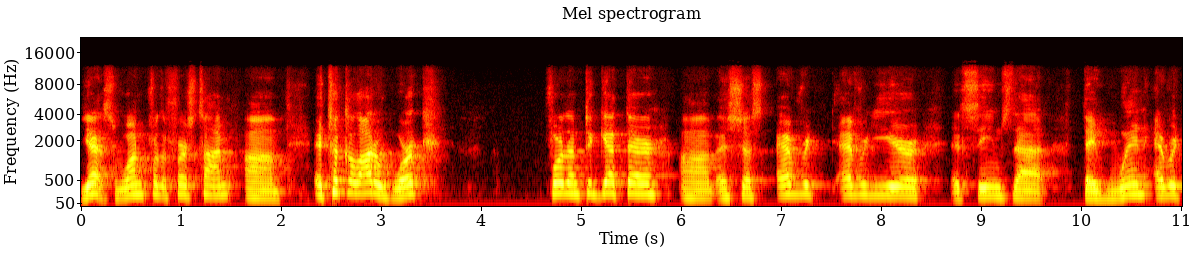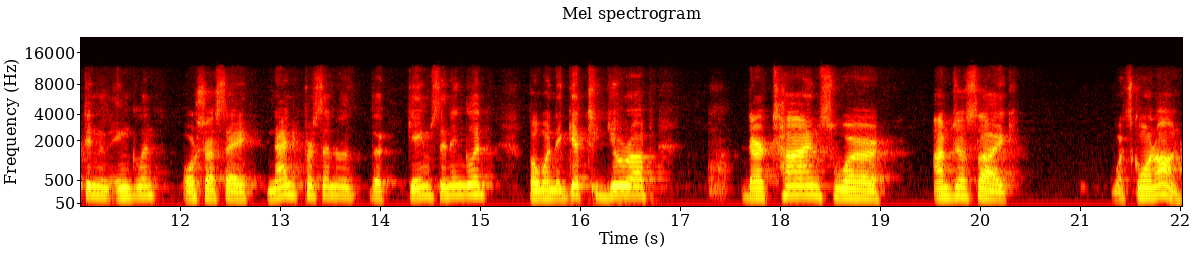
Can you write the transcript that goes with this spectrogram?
Yes, one for the first time. Um, it took a lot of work for them to get there. Um, it's just every every year it seems that they win everything in England, or should I say, ninety percent of the games in England. But when they get to Europe, there are times where I'm just like, what's going on?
